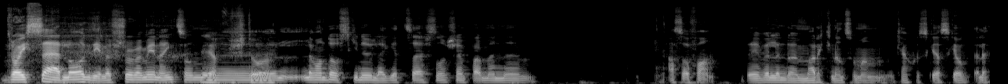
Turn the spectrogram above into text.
dra isär lagdelar, förstår du vad jag menar? Inte som jag eh, Lewandowski i nuläget så här, som kämpar, men... Eh, alltså fan, det är väl ändå en marknad som man kanske ska scouta, eller...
